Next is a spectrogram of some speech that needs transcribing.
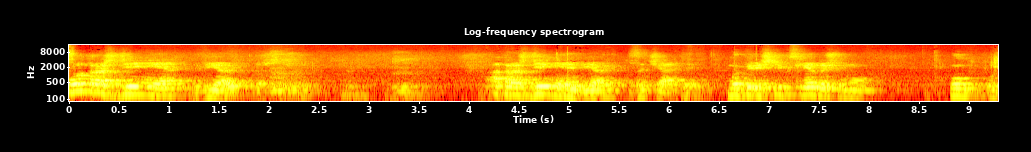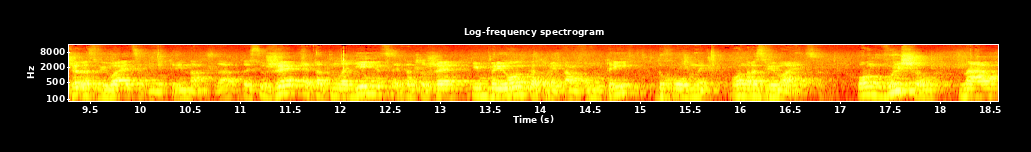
от рождения веры, от рождения веры, зачатия, мы перешли к следующему уже развивается внутри нас. Да? То есть уже этот младенец, этот уже эмбрион, который там внутри, духовный, он развивается. Он вышел на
